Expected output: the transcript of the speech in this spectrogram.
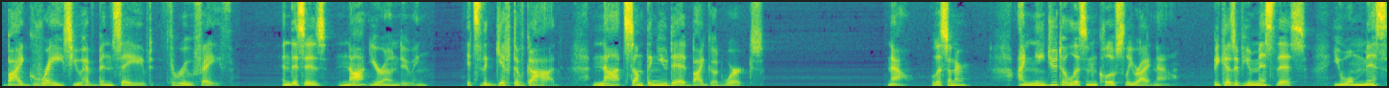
By grace you have been saved through faith. And this is not your own doing, it's the gift of God, not something you did by good works. Now, listener, I need you to listen closely right now, because if you miss this, you will miss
